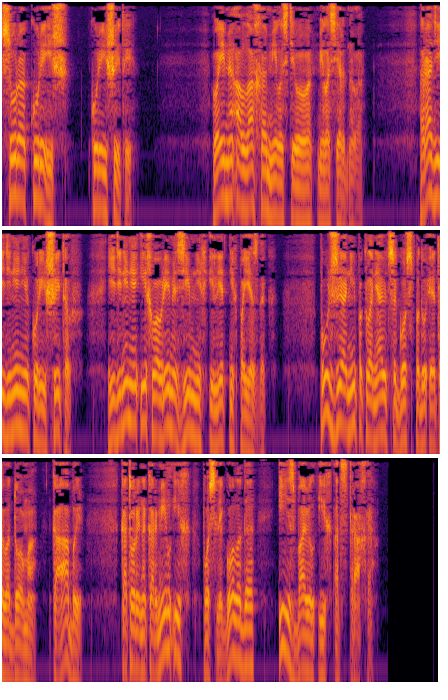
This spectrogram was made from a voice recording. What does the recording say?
Сура Курейш, Курейшиты. Во имя Аллаха Милостивого, Милосердного. Ради единения курейшитов, единения их во время зимних и летних поездок. Пусть же они поклоняются Господу этого дома, Каабы, который накормил их после голода и избавил их от страха.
